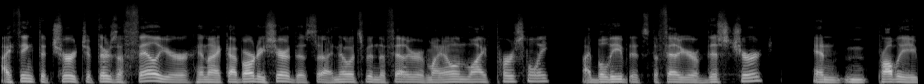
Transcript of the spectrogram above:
I think the church, if there's a failure, and like I've already shared this, I know it's been the failure of my own life personally. I believe it's the failure of this church and probably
